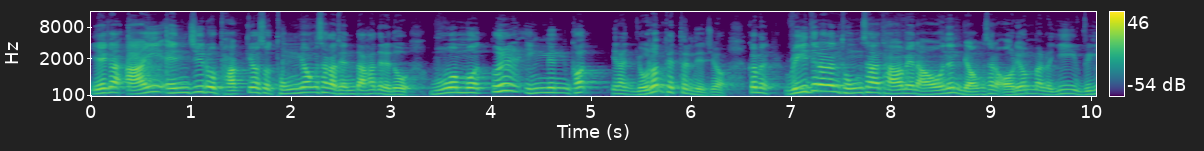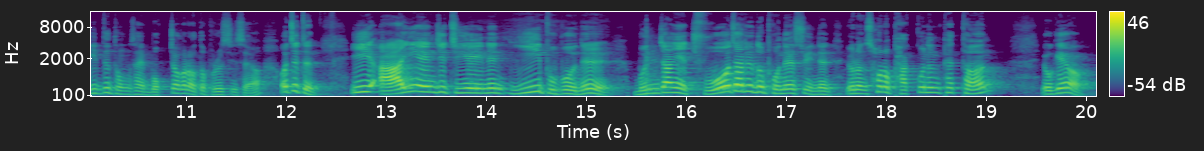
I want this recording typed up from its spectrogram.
얘가 ing로 바뀌어서 동명사가 된다 하더라도 무엇뭇을 읽는 것이란 이런 패턴이 되죠. 그러면 read라는 동사 다음에 나오는 명사를 어려운 말로 이 read 동사의 목적어라고 또 부를 수 있어요. 어쨌든 이 ing 뒤에 있는 이 부분을 문장의 주어 자리로 보낼 수 있는 이런 서로 바꾸는 패턴 요게요.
